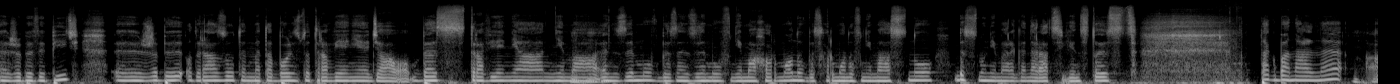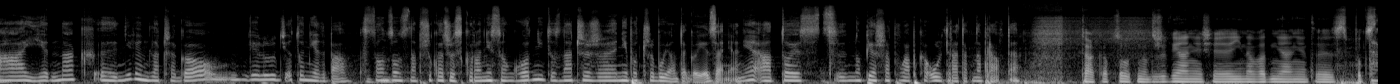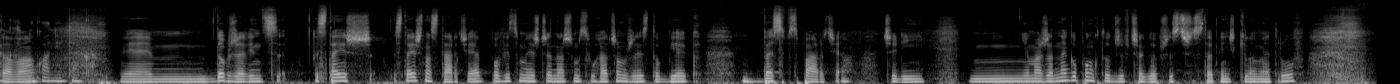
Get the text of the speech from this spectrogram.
e, żeby wypić, e, żeby od razu ten metabolizm, to trawienie działało. Bez trawienia nie ma mhm. enzymów, bez enzymów nie ma hormonów, bez hormonów nie ma snu, bez snu nie ma regeneracji, więc to jest tak banalne, a mhm. jednak y, nie wiem dlaczego wielu ludzi o to nie dba, mhm. sądząc na przykład, że skoro nie są głodni, to znaczy, że nie potrzebują tego jedzenia, nie? A to jest no, pierwsza pułapka ultra tak naprawdę. Tak, absolutnie. Odżywianie się i nawadnianie to jest podstawa. Tak, dokładnie tak. Dobrze, więc stajesz, stajesz na starcie. Powiedzmy jeszcze naszym słuchaczom, że jest to bieg bez wsparcia czyli nie ma żadnego punktu odżywczego przez 305 kilometrów.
